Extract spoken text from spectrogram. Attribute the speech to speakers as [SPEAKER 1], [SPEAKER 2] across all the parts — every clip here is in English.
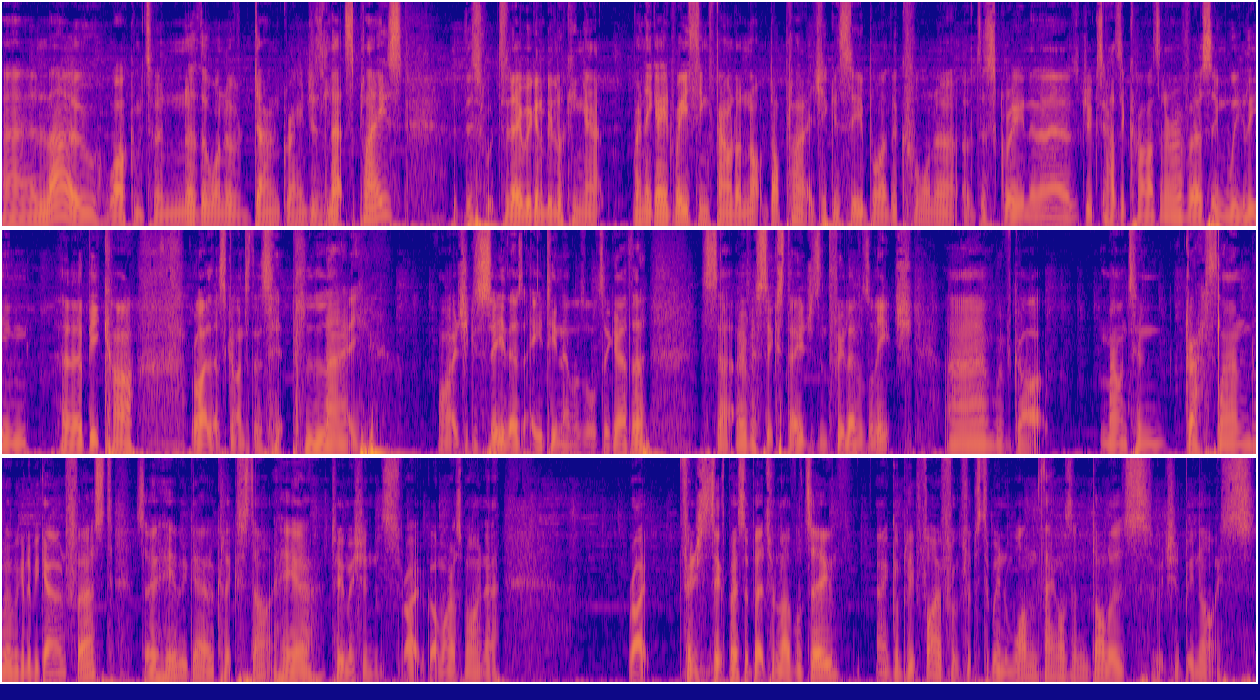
[SPEAKER 1] Hello, welcome to another one of Dan Grainger's Let's Plays. This today we're going to be looking at Renegade Racing found on Not Doppler, as you can see by the corner of the screen. And there's Dukes of Hazzard cars and a reversing, wheeling Herbie car. Right, let's go into this hit play. Right, as you can see, there's 18 levels altogether, set over six stages and three levels on each. Um, we've got mountain grassland where we're going to be going first. So here we go. Click start here. Two missions. Right, we've got Morris Minor. Right, finish the sixth place of Bertrand level two and complete five front flips to win $1,000, which should be nice.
